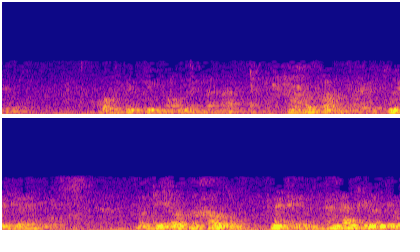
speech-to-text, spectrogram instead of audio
เห็นคนเป็นจริงของหนึ่งนานๆเราก็ฟังไปเรื่อยๆบางทีเราก็เข้าไม่ถึงทั้งทั้งที่มันอยู่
